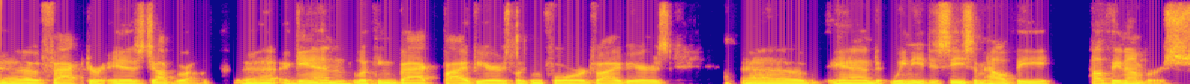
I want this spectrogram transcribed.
uh, factor is job growth. Uh, again looking back five years looking forward five years uh, and we need to see some healthy healthy numbers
